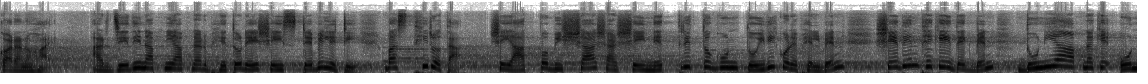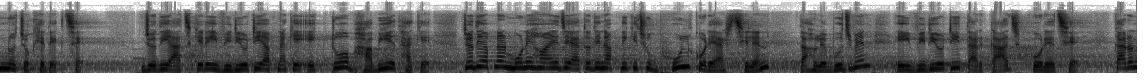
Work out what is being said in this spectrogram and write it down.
করানো হয়। আর যেদিন আপনি আপনার ভেতরে সেই স্টেবিলিটি বা স্থিরতা, সেই আত্মবিশ্বাস আর সেই নেতৃত্ব গুণ তৈরি করে ফেলবেন, সেদিন থেকেই দেখবেন দুনিয়া আপনাকে অন্য চোখে দেখছে। যদি আজকের এই ভিডিওটি আপনাকে একটুও ভাবিয়ে থাকে, যদি আপনার মনে হয় যে এতদিন আপনি কিছু ভুল করে আসছিলেন, তাহলে বুঝবেন এই ভিডিওটি তার কাজ করেছে। কারণ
